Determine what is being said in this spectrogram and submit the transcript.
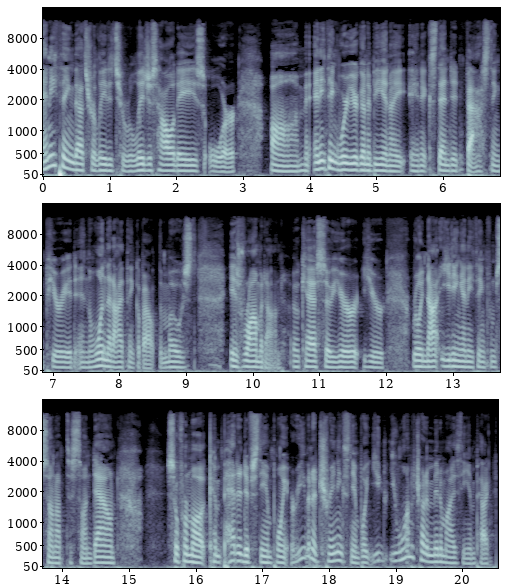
anything that's related to religious holidays or um, anything where you're going to be in a an extended fasting period, and the one that I think about the most is Ramadan. Okay, so you're you're really not eating anything from sun up to sundown. So, from a competitive standpoint or even a training standpoint, you, you want to try to minimize the impact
